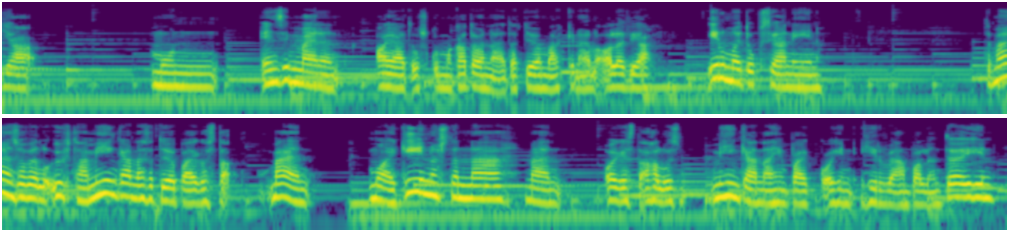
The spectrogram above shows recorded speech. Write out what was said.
Ja mun ensimmäinen ajatus, kun mä katson näitä työmarkkinoilla olevia ilmoituksia, niin että mä en sovellu yhtään mihinkään näistä työpaikoista. Mä en, mua ei kiinnosta nää, mä en oikeastaan haluaisi mihinkään näihin paikkoihin hirveän paljon töihin –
